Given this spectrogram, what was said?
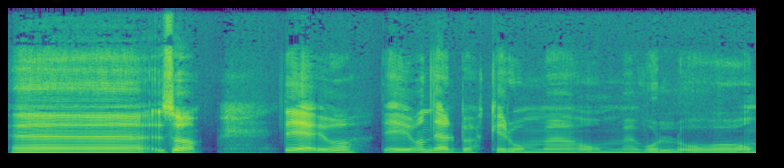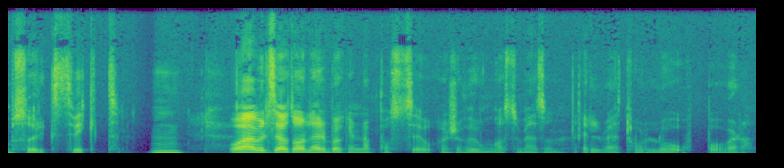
Eh, så det er, jo, det er jo en del bøker om, eh, om vold og omsorgssvikt. Mm. Og jeg vil si at alle disse bøkene passer jo kanskje for unger som er sånn 11-12 og oppover, da.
